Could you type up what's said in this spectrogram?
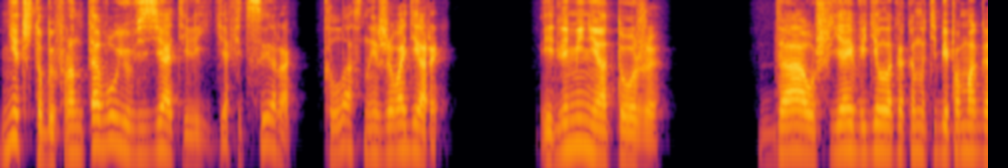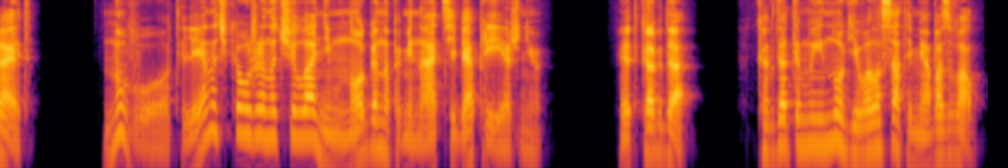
Нет, чтобы фронтовую взять или офицера. Классные живодеры. И для меня тоже. Да уж, я и видела, как оно тебе помогает. Ну вот, Леночка уже начала немного напоминать себя прежнюю. Это когда? Когда ты мои ноги волосатыми обозвал.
